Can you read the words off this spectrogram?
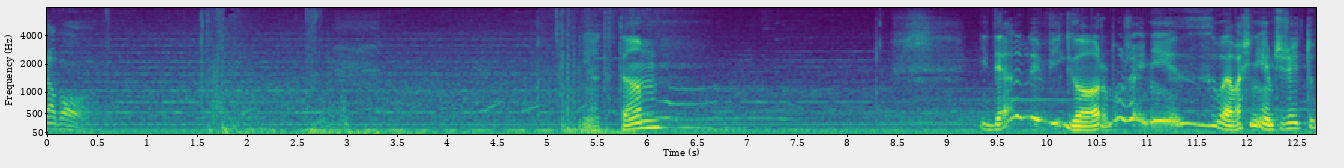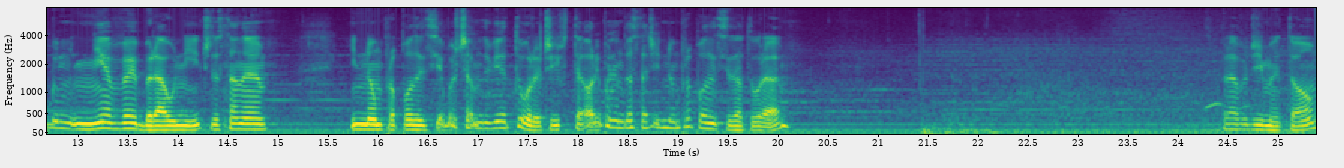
All. Jak tam? Idealny wigor może nie jest złe. Właśnie nie wiem, czy jeżeli tu bym nie wybrał nic, czy dostanę inną propozycję, bo jeszcze mam dwie tury, czyli w teorii powinien dostać inną propozycję za turę. Sprawdzimy to.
